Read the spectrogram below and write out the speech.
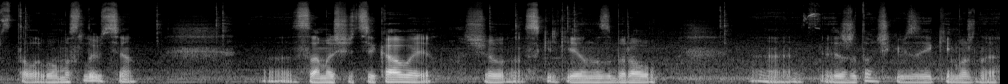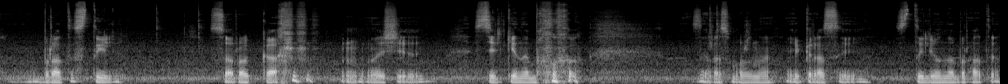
сталевого мисливця. Е, Саме що цікаве, що скільки я назбирав жетончиків, за які можна брати стиль 40к. Ну, Ще стільки не було. Зараз можна якраз і стилів набрати.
